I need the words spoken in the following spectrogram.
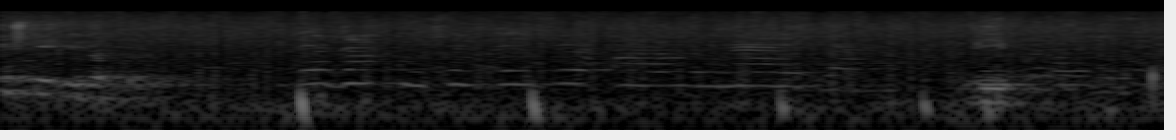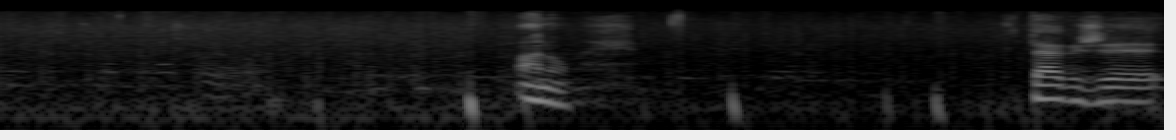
Ešte ide do? Áno. Takže,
